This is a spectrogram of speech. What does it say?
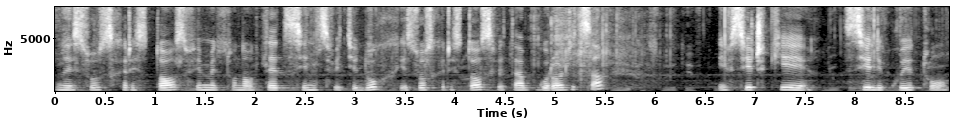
на Исус Христос, в името на Отец, Син, Свети Дух, Исус Христос, Света Богородица и всички сили, които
